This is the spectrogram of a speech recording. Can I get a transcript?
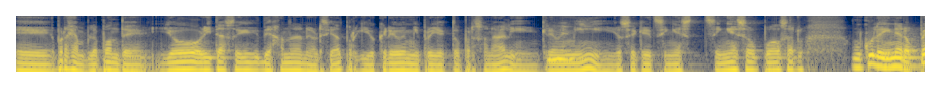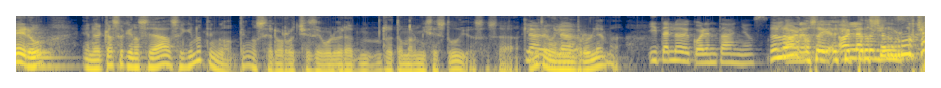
eh, por ejemplo, ponte, yo ahorita estoy dejando la universidad porque yo creo en mi proyecto personal y creo en mí, y yo sé que sin, es- sin eso puedo hacer un culo de dinero, pero en el caso que no se da, o sea, yo no tengo, tengo cero roches de volver a retomar mis estudios, o sea, yo no Claro, tengo ningún problema. Y tal lo de 40 años. No, no, Ahora o sea, es que, pero ser roche.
